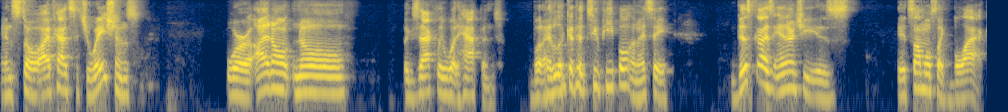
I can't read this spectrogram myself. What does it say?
and so i've had situations where i don't know exactly what happened. But I look at the two people and I say, this guy's energy is it's almost like black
